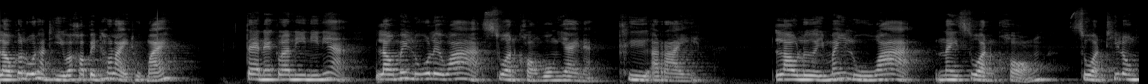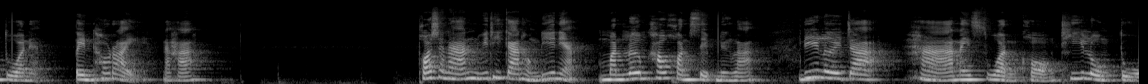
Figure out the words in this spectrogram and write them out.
เราก็รู้ทันทีว่าเขาเป็นเท่าไหร่ถูกไหม แต่ในกรณีนี้เนี่ยเราไม่รู้เลยว่าส่วนของวงใหญ่เนี่ยคืออะไร เราเลยไม่รู้ว่าในส่วนของส่วนที่ลงตัวเนี่ยเป็นเท่าไหร่นะคะ เพราะฉะนั้นวิธีการของดี้เนี่ยมันเริ่มเข้าคอนเซปต์หนึ่งละดี้เลยจะหาในส่วนของที่ลงตัว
